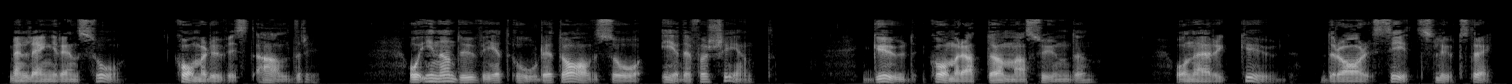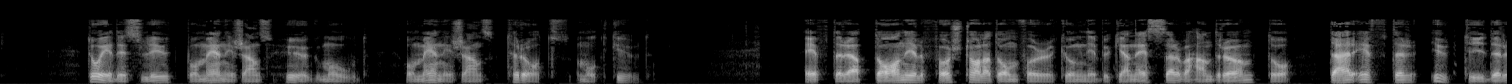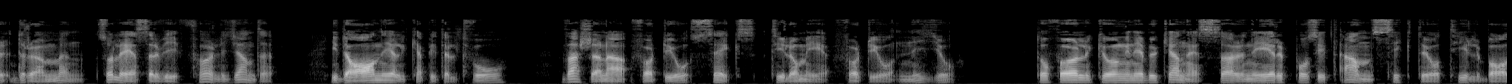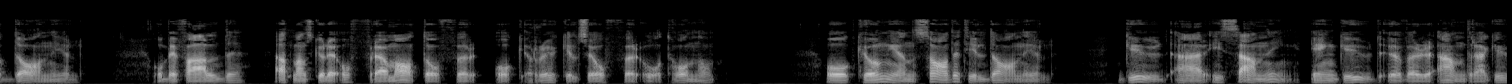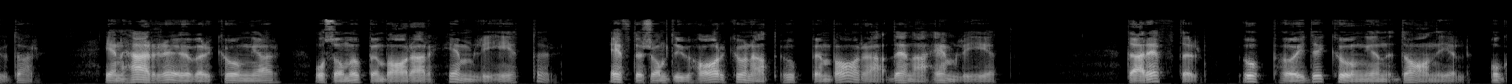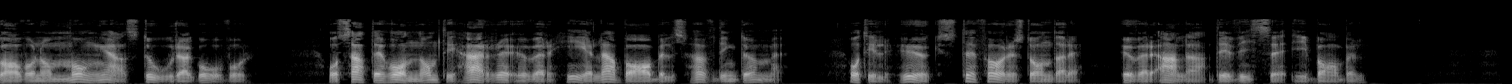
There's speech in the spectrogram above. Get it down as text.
Men längre än så kommer du visst aldrig. Och innan du vet ordet av så är det för sent. Gud kommer att döma synden. Och när Gud drar sitt slutsträck, då är det slut på människans högmod och människans trots mot Gud. Efter att Daniel först talat om för kung Nebukadnessar vad han drömt och därefter uttyder drömmen så läser vi följande i Daniel kapitel 2, verserna 46 till och med 49. Då föll kung Nebukadnessar ner på sitt ansikte och tillbad Daniel och befallde att man skulle offra matoffer och rökelseoffer åt honom. Och kungen sade till Daniel, Gud är i sanning en gud över andra gudar, en herre över kungar och som uppenbarar hemligheter, eftersom du har kunnat uppenbara denna hemlighet Därefter upphöjde kungen Daniel och gav honom många stora gåvor och satte honom till herre över hela Babels hövdingdöme och till högste föreståndare över alla de vise i Babel.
